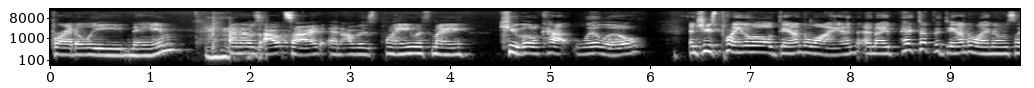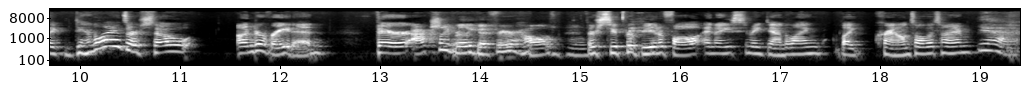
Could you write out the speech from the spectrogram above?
bridally name. Mm-hmm. And I was outside and I was playing with my cute little cat Lulu. And she's playing a little dandelion. And I picked up the dandelion. I was like, dandelions are so underrated. They're actually really good for your health. They're super beautiful. And I used to make dandelion like crowns all the time. Yeah.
